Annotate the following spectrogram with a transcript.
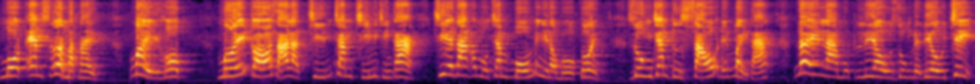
Một em sữa ở mặt này 7 hộp, mới có giá là 999k chia ra có 140.000 đồng một hộp thôi dùng chăm từ 6 đến 7 tháng. Đây là một liều dùng để điều trị,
